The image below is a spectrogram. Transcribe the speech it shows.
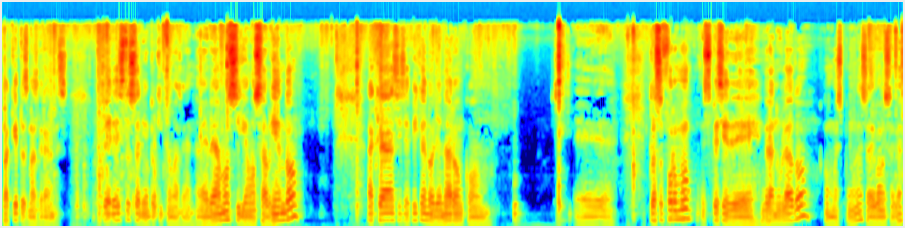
paquetes más grandes, pero esto salió un poquito más grande. A ver, veamos, seguimos abriendo. Acá, si se fijan, lo llenaron con eh, plazoformo, especie de granulado, como espumas. A ver, vamos a ver.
